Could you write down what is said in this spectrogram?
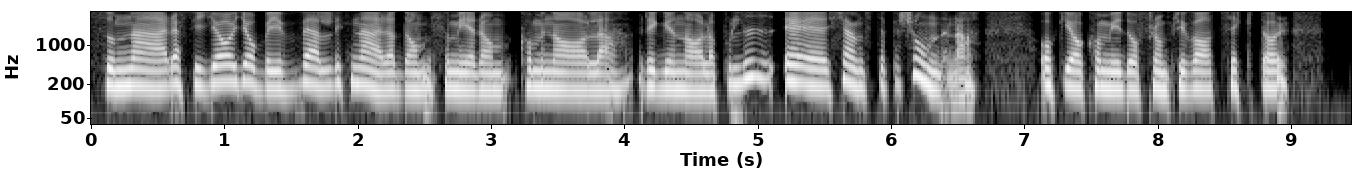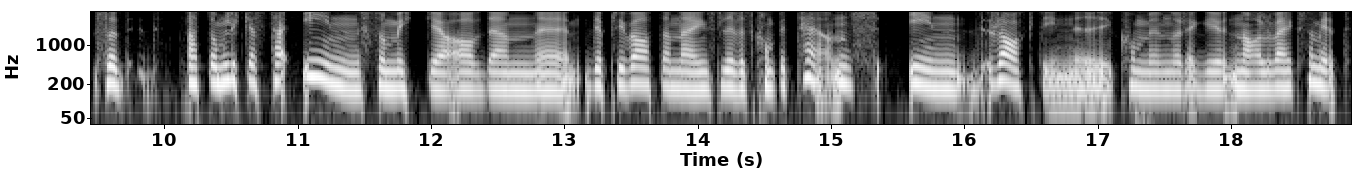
så nära, för jag jobbar ju väldigt nära de som är de kommunala, regionala poli, eh, tjänstepersonerna. Och jag kommer ju då från privat sektor. Så att, att de lyckas ta in så mycket av den, eh, det privata näringslivets kompetens in, rakt in i kommun och regional verksamhet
